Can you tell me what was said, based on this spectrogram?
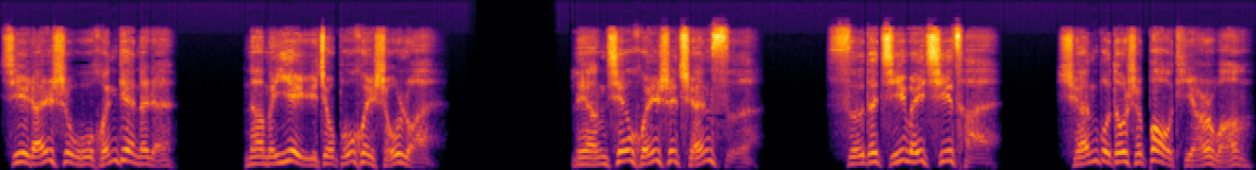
既然是武魂殿的人，那么夜雨就不会手软。两千魂师全死，死的极为凄惨，全部都是爆体而亡。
